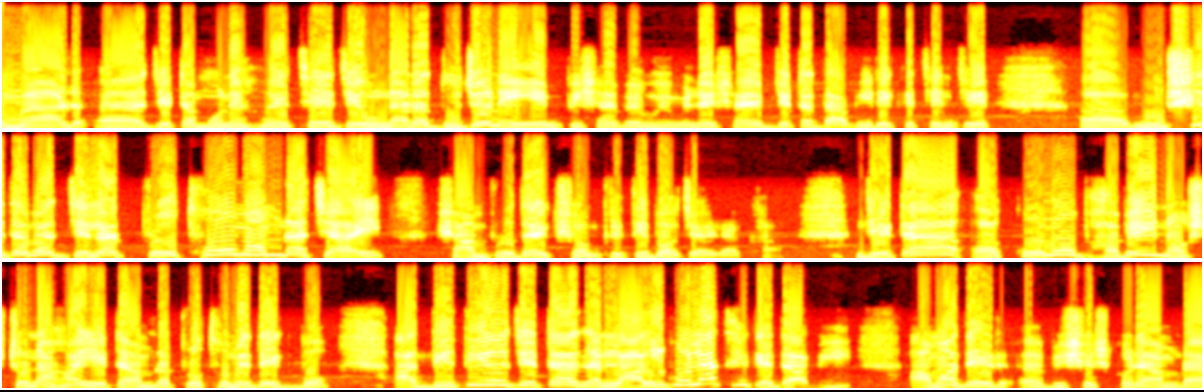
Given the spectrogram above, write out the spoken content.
আমার যেটা মনে হয়েছে যে ওনারা দুজনেই, এমপি সাহেব এবং এমএলএ সাহেব যেটা দাবি রেখেছেন যে মুর্শিদাবাদ জেলার প্রথম আমরা চাই সাম্প্রদায়িক সম্প্রীতি বজায় রাখা। যেটা কোনোভাবেই নষ্ট না হয়, এটা আমরা প্রথমে দেখব। আর দ্বিতীয় যেটা লালগোলা থেকে দাবি, আমাদের বিশেষ করে আমরা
